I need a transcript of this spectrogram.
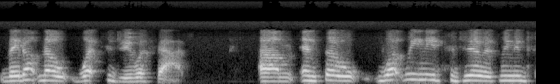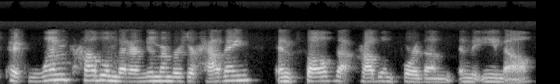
they don't know what to do with that. Um, and so what we need to do is we need to pick one problem that our new members are having and solve that problem for them in the email.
